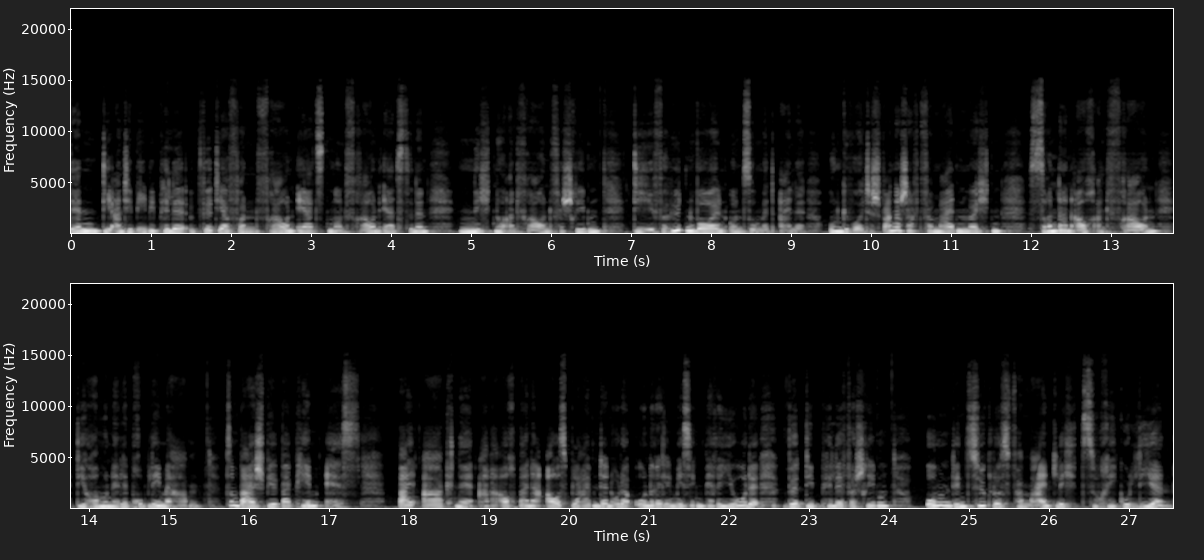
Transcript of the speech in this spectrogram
denn die Antibabypille wird ja von Frauenärzten und Frauenärztinnen nicht nur an Frauen verschrieben, die verhüten wollen und somit eine ungewollte Schwangerschaft vermeiden möchten, sondern auch an Frauen, die hormonelle Probleme haben. Zum Beispiel bei PMS, bei Akne, aber auch bei einer ausbleibenden oder unregelmäßigen Periode wird die Pille verschrieben, um den Zyklus vermeintlich zu regulieren.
